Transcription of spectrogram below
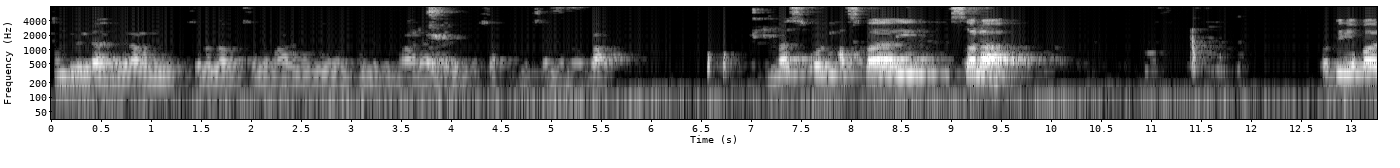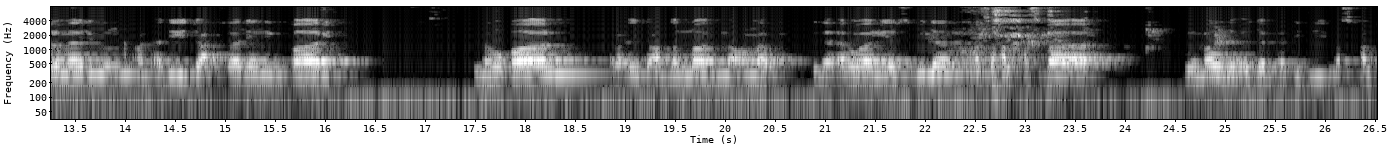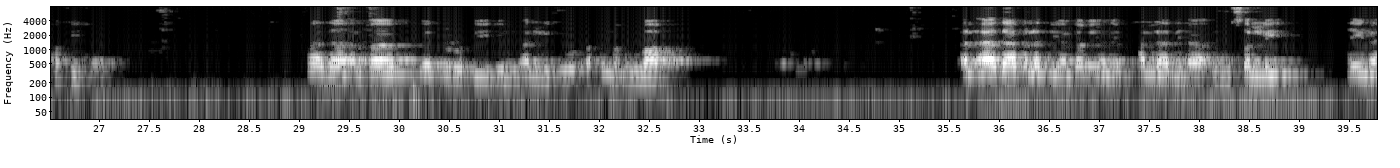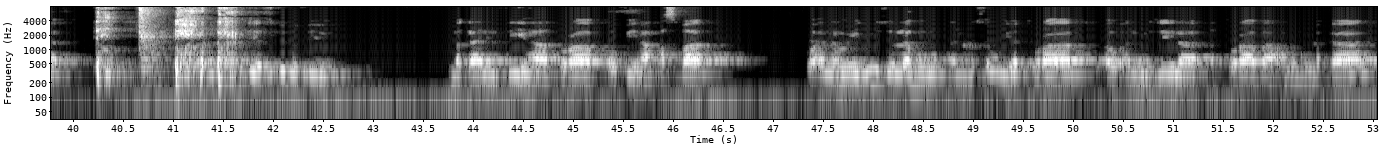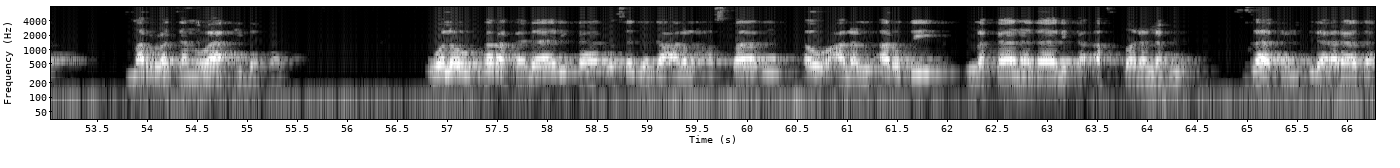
الحمد لله رب العالمين وصلى الله وسلم على نبينا محمد وعلى اله وصحبه وسلم وبعد مسح الحصباء الصلاه وبه قال مالك عن أبي جعفر القارئ أنه قال رأيت عبد الله بن عمر إذا أهوى ليسجد مسح الحصباء في موضع جبهته مسحا خفيفا هذا الباب يذكر فيه المؤلف رحمه الله. الآداب التي ينبغي أن يتحلى بها المصلي حين يسجد في مكان فيها تراب أو فيها حصباء وأنه يجوز له أن يسوي التراب أو أن يزيل التراب عن المكان مرة واحدة. walow taraka dalika wasajada cala alxasbaa'i aw cala alardi lakaana dalika afdala lahu laakin idaa araada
